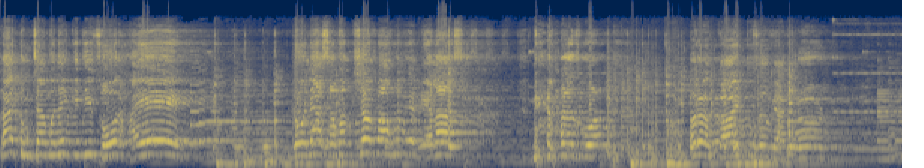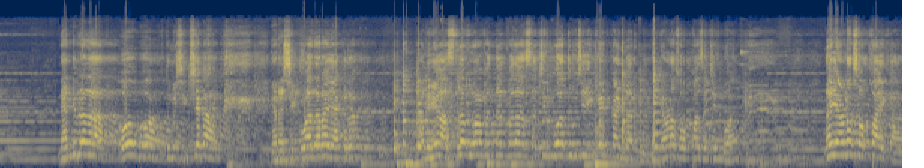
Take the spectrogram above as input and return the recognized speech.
काय तुमच्यामध्ये किती जोर आहे? डोल्या समक्ष पाहू मेलास मेलास बुवा. बरं काय तुझं व्याकरण? ज्ञानदीप दादा ओ बुवा तुम्ही शिक्षक आहात. यांना शिकवा जरा व्याकरण. आणि हे असलं बुवा म्हणतात मला सचिन बुवा तुमची इकेट काढणार मी. एवढा सोप्पा सचिन बुवा. नाही एवढा सोप्पा आहे का?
